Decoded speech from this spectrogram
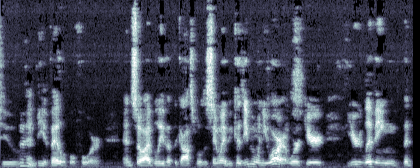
to Mhm. and be available for. And so I believe that the gospel is the same way because even when you are at work, you're you're living the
